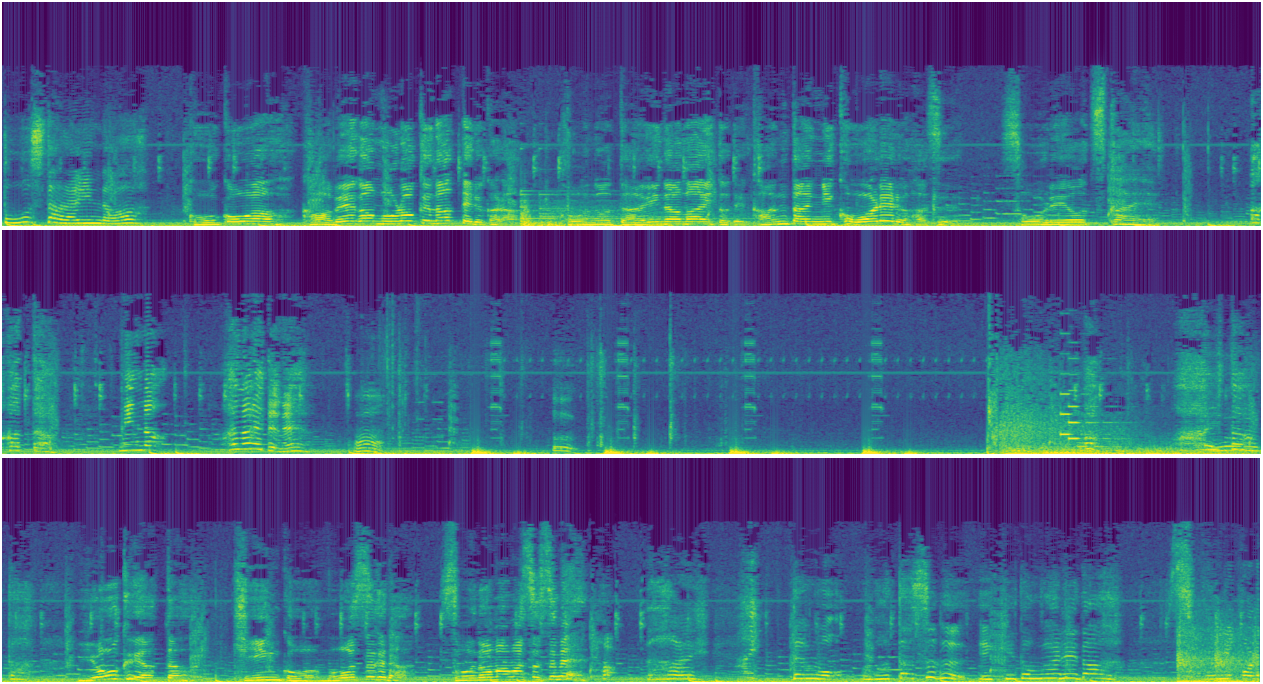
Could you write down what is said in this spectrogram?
どうしたらいいんだ？ここは壁が脆くなってるからこのダイナマイトで簡単に壊れるはず。それを使え。わかった。みんな離れてね。壊れたよくやった。金庫はもうすぐだ。そのまま進め。ははい。でもまたすぐ行き止まりだ。それにこれ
